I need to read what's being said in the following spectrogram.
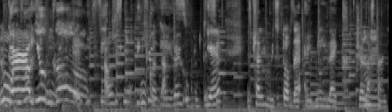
No, Girl, you go. Eh, See, I will tr- me because I'm very open to Yeah. especially with stuff that I really like. Do you Mhm. understand?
